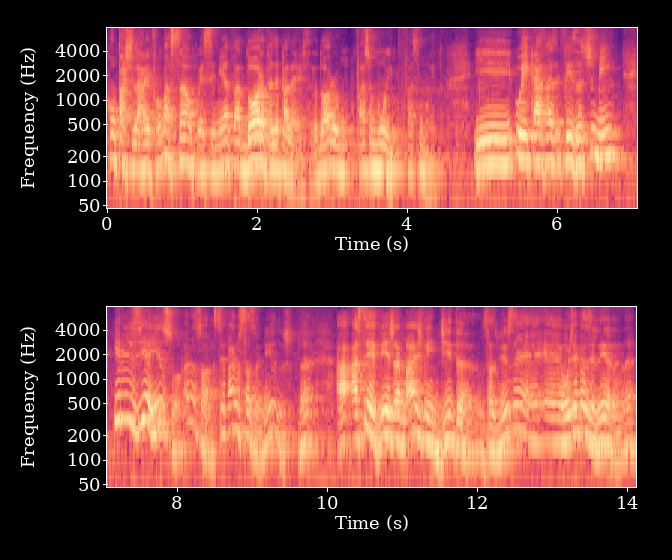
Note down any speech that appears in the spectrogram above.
compartilhar informação, conhecimento, adoro fazer palestra. Adoro, faço muito, faço muito. E o Ricardo fez antes de mim, e ele dizia isso. Olha só, você vai nos Estados Unidos, né? A, a cerveja mais vendida nos Estados Unidos é, é, é hoje é brasileira, né?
